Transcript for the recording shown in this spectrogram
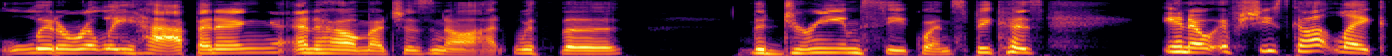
literally happening and how much is not with the the dream sequence because you know, if she's got like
